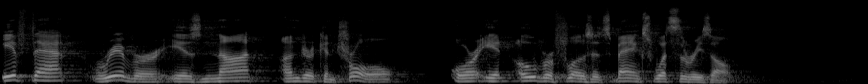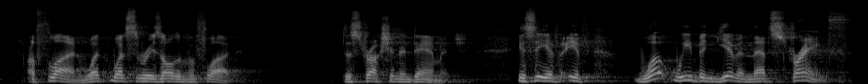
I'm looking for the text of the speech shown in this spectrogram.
if that river is not under control, or it overflows its banks, what's the result? A flood. What, what's the result of a flood? Destruction and damage. You see, if, if what we've been given, that strength,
